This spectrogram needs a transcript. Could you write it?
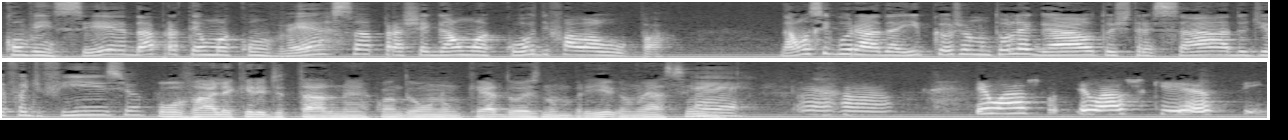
convencer? Dá para ter uma conversa para chegar a um acordo e falar, opa, dá uma segurada aí, porque hoje eu não tô legal, tô estressado, o dia foi difícil. Ou vale aquele ditado, né? Quando um não quer, dois não brigam, não é assim? É. Eu acho, eu acho que é assim.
